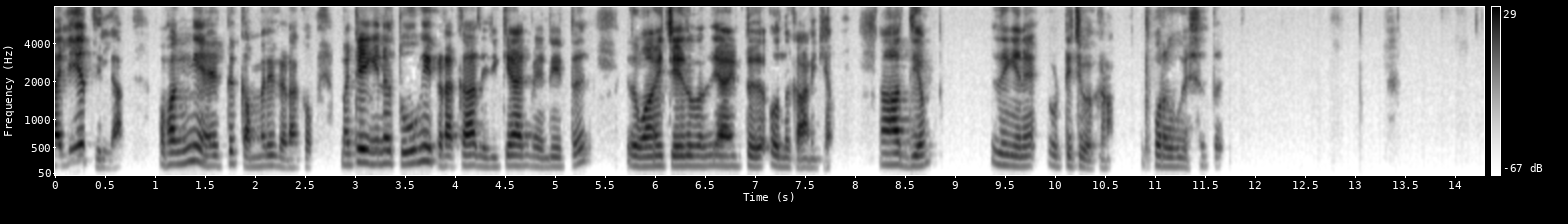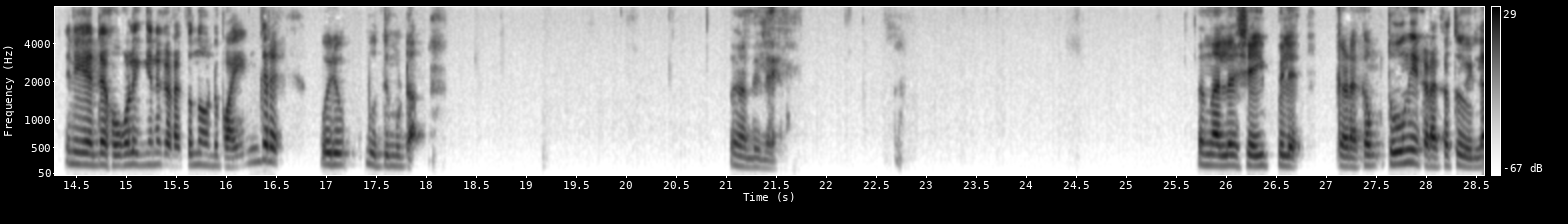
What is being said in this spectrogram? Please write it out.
വലിയത്തില്ല. ഭംഗിയായിട്ട് കമ്മൽ കിടക്കും. മറ്റേ ഇങ്ങനെ തൂങ്ങി കിടക്കാതിരിക്കാൻ വേണ്ടിയിട്ട് ഇത് വാങ്ങിച്ചത് ഞാനായിട്ട് ഒന്ന് കാണിക്കാം. ആദ്യം ഇതിങ്ങനെ ഒട്ടിച്ചു വെക്കണം പുറകുവശത്ത് ഇനി എന്റെ ഹോൾ ഇങ്ങനെ കിടക്കുന്നതുകൊണ്ട് ഭയങ്കര ഒരു ബുദ്ധിമുട്ടാണ് കണ്ടില്ലേ? നല്ല ഷേപ്പിൽ കിടക്കും തൂങ്ങി കിടക്കത്തുമില്ല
